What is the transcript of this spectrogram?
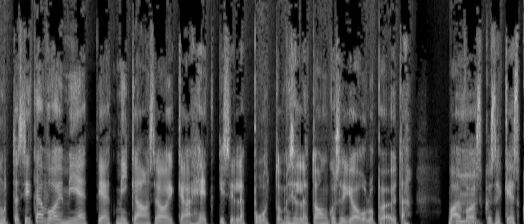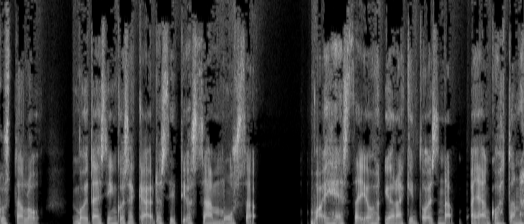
mutta sitä voi miettiä, että mikä on se oikea hetki sille puuttumiselle, että onko se joulupöytä vai mm. voisiko se keskustelu – voitaisiinko se käydä sitten jossain muussa vaiheessa jo, jonakin toisena ajankohtana?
